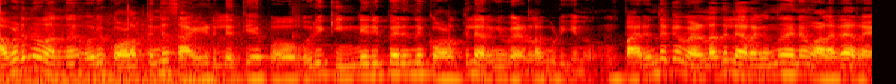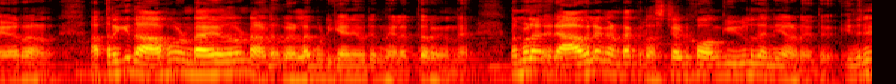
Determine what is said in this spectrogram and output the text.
അവിടുന്ന് വന്ന് ഒരു കുളത്തിന്റെ സൈഡിൽ എത്തിയപ്പോൾ ഒരു കിന്നരി പരുന്ത് കുളത്തിൽ ഇറങ്ങി വെള്ളം കുടിക്കുന്നു. പരുന്തൊക്കെ വെള്ളത്തിൽ ഇറങ്ങുന്നത് തന്നെ വളരെ റെയറാണ് അത്രയ്ക്ക് ദാഹം ഉണ്ടായതുകൊണ്ടാണ് വെള്ളം കുടിക്കാൻ ഇവർ നിലത്തിറങ്ങുന്നത് നമ്മൾ രാവിലെ കണ്ട ക്രസ്റ്റഡ് ഹോങ്കികൾ തന്നെയാണ് ഇത്. ഇതിന്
